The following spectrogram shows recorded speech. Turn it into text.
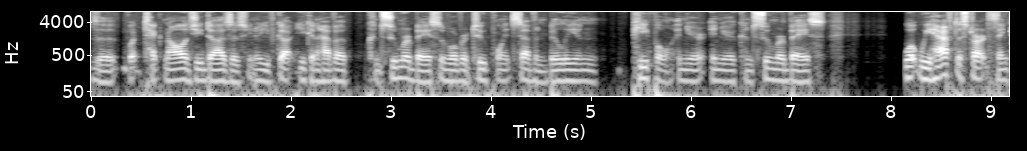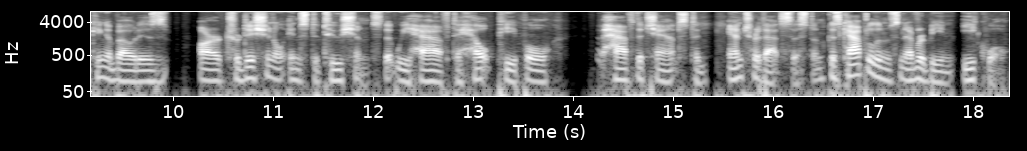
the what technology does is you know you've got you can have a consumer base of over 2.7 billion people in your in your consumer base. What we have to start thinking about is our traditional institutions that we have to help people have the chance to enter that system because capitalism's never been equal.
